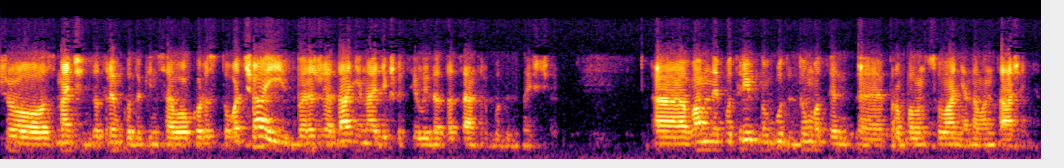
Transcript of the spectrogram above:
що зменшить затримку до кінцевого користувача і збереже дані, навіть якщо цілий дата-центр буде знищений. Вам не потрібно буде думати е, про балансування навантаження.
